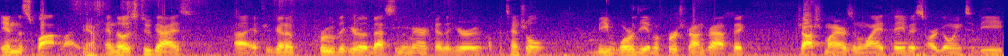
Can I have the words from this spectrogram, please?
in the spotlight. Yeah. And those two guys, uh, if you're going to prove that you're the best in America, that you're a potential, be worthy of a first round draft pick, Josh Myers and Wyatt Davis are going to be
